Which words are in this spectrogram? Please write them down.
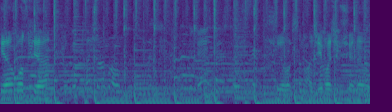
Ya ot ya. Şuraya baksana acayip acayip şeyler var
